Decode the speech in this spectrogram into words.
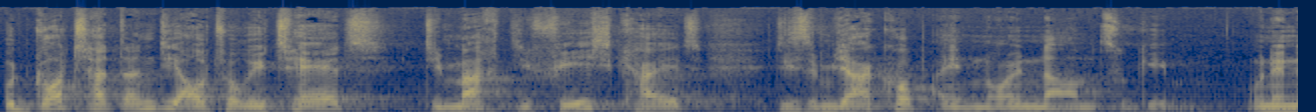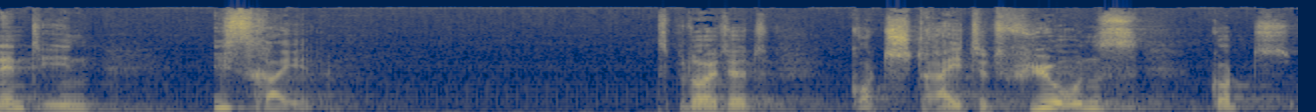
Und Gott hat dann die Autorität, die Macht, die Fähigkeit, diesem Jakob einen neuen Namen zu geben. Und er nennt ihn Israel. Das bedeutet, Gott streitet für uns, Gott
